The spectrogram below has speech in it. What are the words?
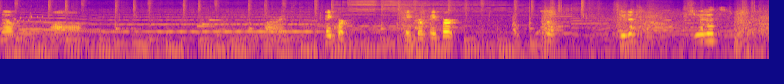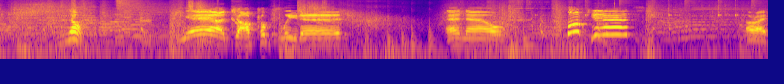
No? Aw. Alright. Paper. Paper, paper. Get it? Get it? No! Yeah! Job completed! And now... Buckets! Alright.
